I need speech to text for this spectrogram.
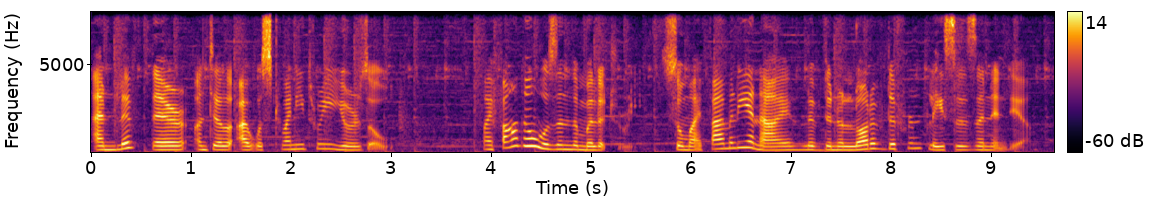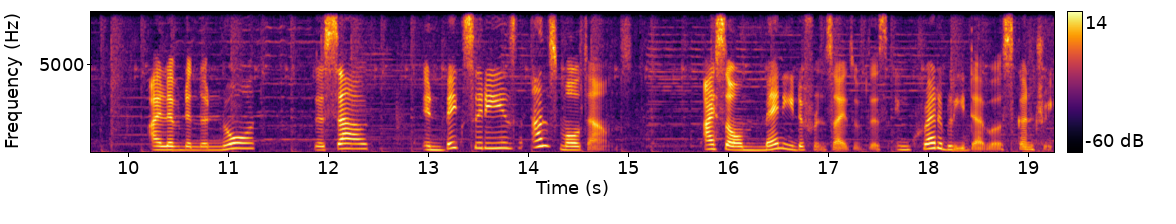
and lived there until I was 23 years old. My father was in the military, so my family and I lived in a lot of different places in India. I lived in the north, the south, in big cities and small towns. I saw many different sides of this incredibly diverse country.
